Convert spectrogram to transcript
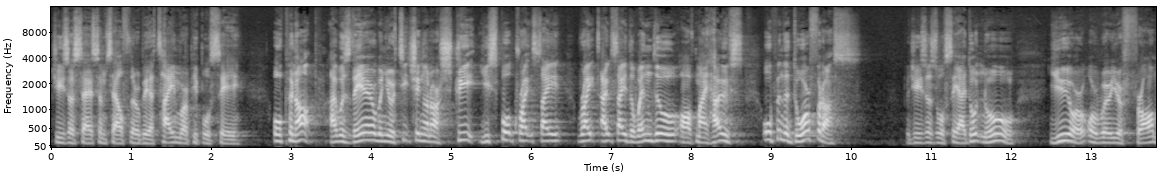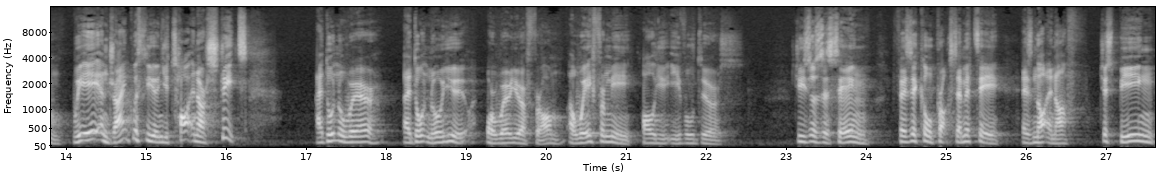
Jesus says himself there will be a time where people say, Open up. I was there when you were teaching on our street. You spoke right, side, right outside the window of my house. Open the door for us. But Jesus will say, I don't know you or, or where you're from. We ate and drank with you and you taught in our streets. I don't know where, I don't know you or where you're from. Away from me, all you evildoers. Jesus is saying physical proximity is not enough. Just being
